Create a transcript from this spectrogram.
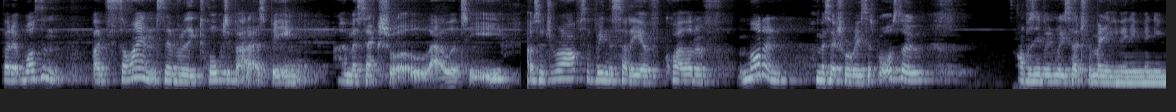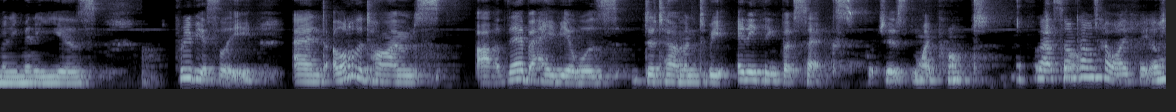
but it wasn't like science never really talked about it as being homosexuality. So giraffes have been the study of quite a lot of modern homosexual research, but also obviously been researched for many, many, many, many, many years previously, and a lot of the times. Uh, their behavior was determined to be anything but sex, which is my prompt. That's sometimes how I feel.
